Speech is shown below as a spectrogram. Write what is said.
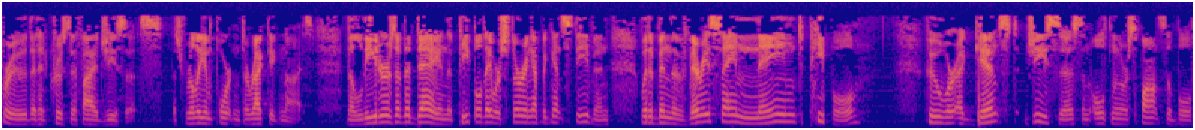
crew that had crucified Jesus. That's really important to recognize. The leaders of the day and the people they were stirring up against Stephen would have been the very same named people who were against Jesus and ultimately responsible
